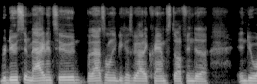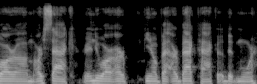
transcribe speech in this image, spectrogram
reduce in magnitude, but that's only because we got to cram stuff into into our um our sack into our our you know ba- our backpack a bit more.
